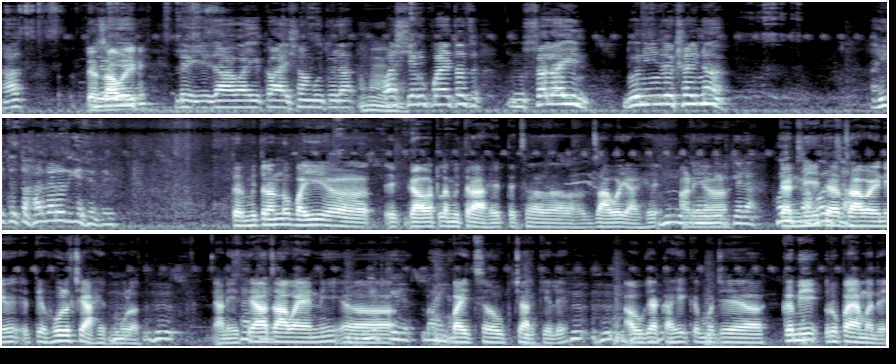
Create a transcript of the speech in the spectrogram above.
हा? त्या लई- जावयाने? लई जावाई काय सांगू तुला हम्म. पाचशे रुपयातच सलाईन दोन इंजेक्शन आणि तर हजारच घेते ते तर मित्रांनो बाई अं, एक गावातला मित्र आहे त्याचा जावई आहे हम्म, आणि त्यांनी अं, नीट केला. त्यांनी होलचा, त्या. जावयाने ते होळचे आहेत मुळात हम्म, आणि त्या जावयांनी बाईला. बाईचं उपचार केले. अवघ्या काही क- म्हणजे कमी रुपयामध्ये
